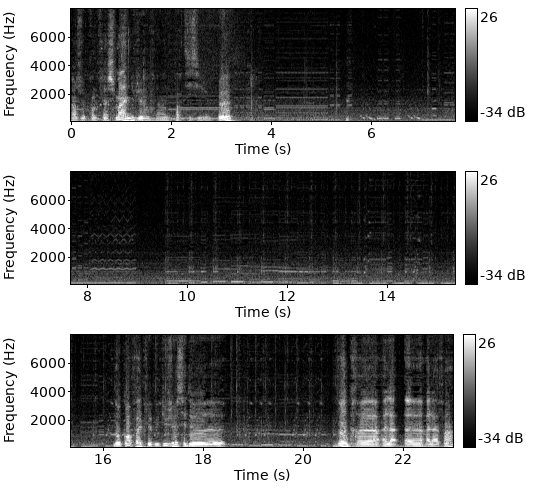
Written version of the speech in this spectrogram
Alors je vais prendre Flashman, je vais vous faire une partie si je peux. Donc en fait le but du jeu c'est de vaincre euh, à, la, euh, à la fin.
